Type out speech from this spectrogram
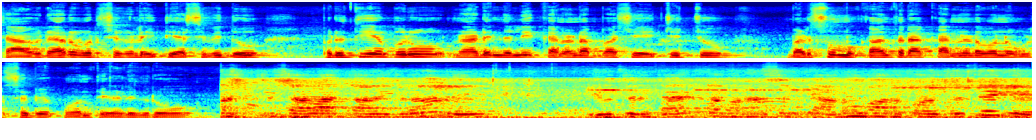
ಸಾವಿರಾರು ವರ್ಷಗಳ ಇತಿಹಾಸವಿದ್ದು, ಪ್ರತಿಯೊಬ್ಬರು ನಾಡಿನಲ್ಲಿ ಕನ್ನಡ ಭಾಷೆ ಹೆಚ್ಚೆಚ್ಚು ಬಳಸುವ ಮುಖಾಂತರ ಕನ್ನಡವನ್ನು ಉಳಿಸಬೇಕು ಅಂತ ಹೇಳಿದರು. ಜೊತೆಗೆ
